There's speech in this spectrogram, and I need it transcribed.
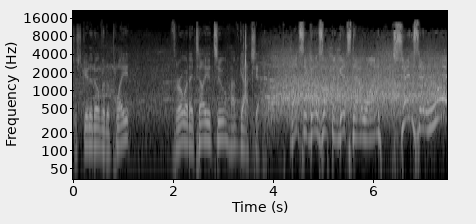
Just get it over the plate. Throw what I tell you to. I've got you. Muncy goes up and gets that one. Sends it way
